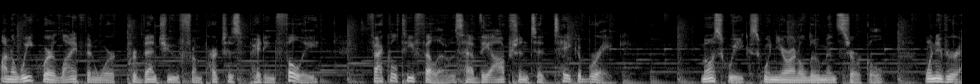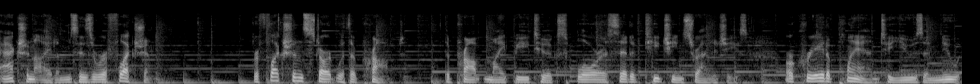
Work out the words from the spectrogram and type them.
On a week where life and work prevent you from participating fully, faculty fellows have the option to take a break most weeks, when you're on a Lumen Circle, one of your action items is a reflection. Reflections start with a prompt. The prompt might be to explore a set of teaching strategies or create a plan to use a new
